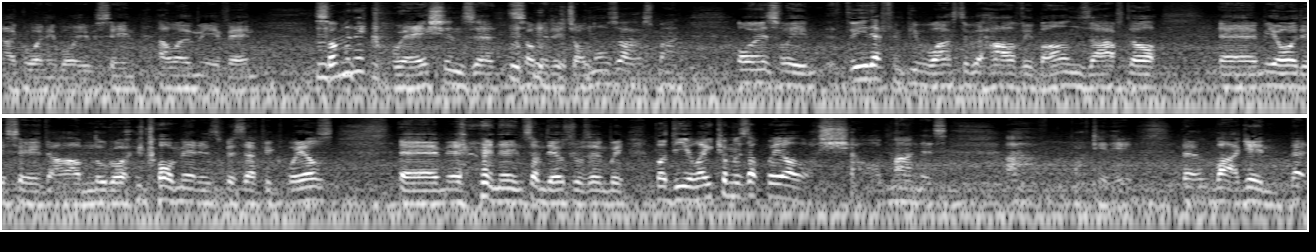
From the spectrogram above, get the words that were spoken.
I go into what he was saying, allow me to vent. Some of the questions that some of the journals asked, man, honestly, three different people asked about Harvey Barnes after um, he already said I'm not going to comment on specific players, um, and then somebody else goes in with, but do you like him as a player? Oh, shut up, man! It's ah, fucking hate. But again, that,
